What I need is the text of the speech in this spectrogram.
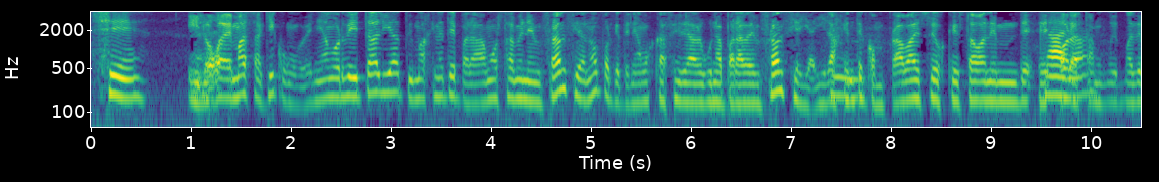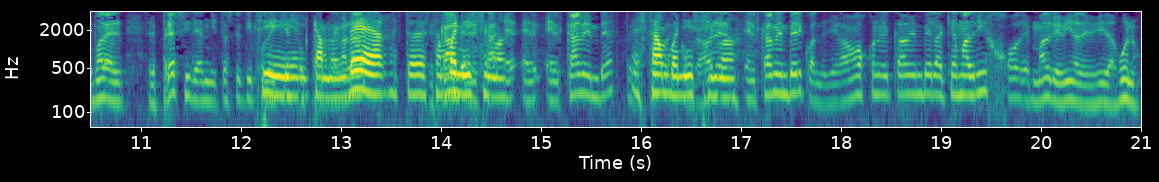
sí. Y luego además aquí, como veníamos de Italia, tú imagínate, parábamos también en Francia, ¿no? Porque teníamos que hacer alguna parada en Francia y allí la mm. gente compraba esos que estaban en... De, eh, Ahora están muy de moda, el, President y todo este tipo de quesos. el Camembert, todo está buenísimo. El, Camembert. Están buenísimos. El, Camembert, cuando llegábamos con el Camembert aquí a Madrid, joder, madre mía de vida. Bueno,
